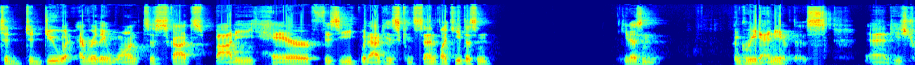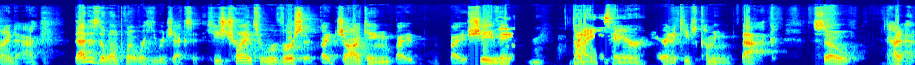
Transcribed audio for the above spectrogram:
to to do whatever they want to Scott's body, hair, physique without his consent. Like he doesn't he doesn't agree to any of this. And he's trying to act that is the one point where he rejects it. He's trying to reverse it by jogging, by by shaving, Dyeing his hair. and it keeps coming back. So, how,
